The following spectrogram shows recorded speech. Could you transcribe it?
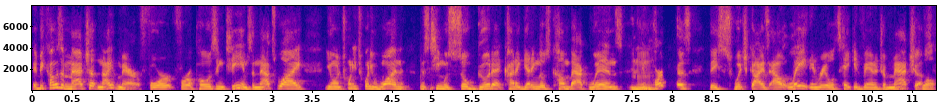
It becomes a matchup nightmare for for opposing teams, and that's why you know in 2021 this team was so good at kind of getting those comeback wins, mm-hmm. in part because they switch guys out late and were able to take advantage of matchups. Well,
